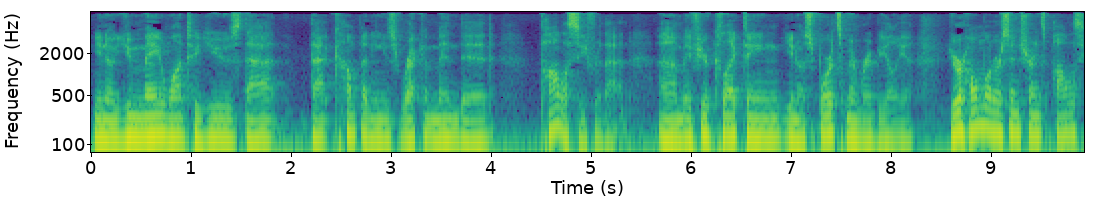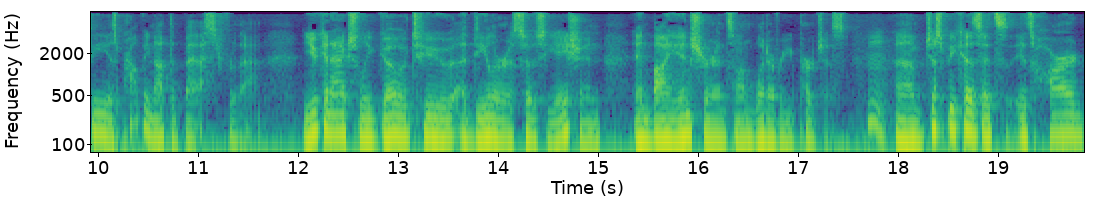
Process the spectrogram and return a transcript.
you know, you may want to use that that company's recommended policy for that. Um, if you're collecting, you know, sports memorabilia, your homeowner's insurance policy is probably not the best for that. You can actually go to a dealer association and buy insurance on whatever you purchase. Um, just because it's it's hard,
